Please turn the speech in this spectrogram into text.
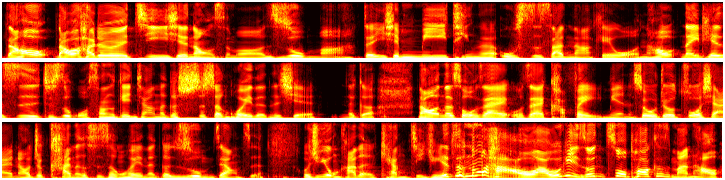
然后，然后他就会寄一些那种什么 Zoom 啊的一些 meeting 呢，五四三啊给我。然后那一天是就是我上次跟你讲那个师生会的那些那个，然后那时候我在我在咖啡里面，所以我就坐下来，然后就看那个师生会那个 Zoom 这样子，我就用他的 account 进去，你怎么那么好啊？我跟你说，你做 podcast 蛮好，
